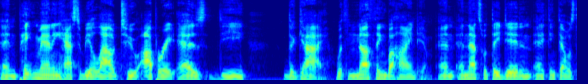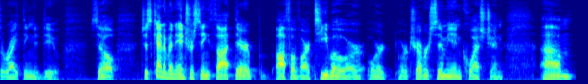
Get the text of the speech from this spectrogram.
and Peyton Manning has to be allowed to operate as the the guy with nothing behind him, and and that's what they did, and, and I think that was the right thing to do. So just kind of an interesting thought there off of our Tebow or or, or Trevor Siemian question. Um,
